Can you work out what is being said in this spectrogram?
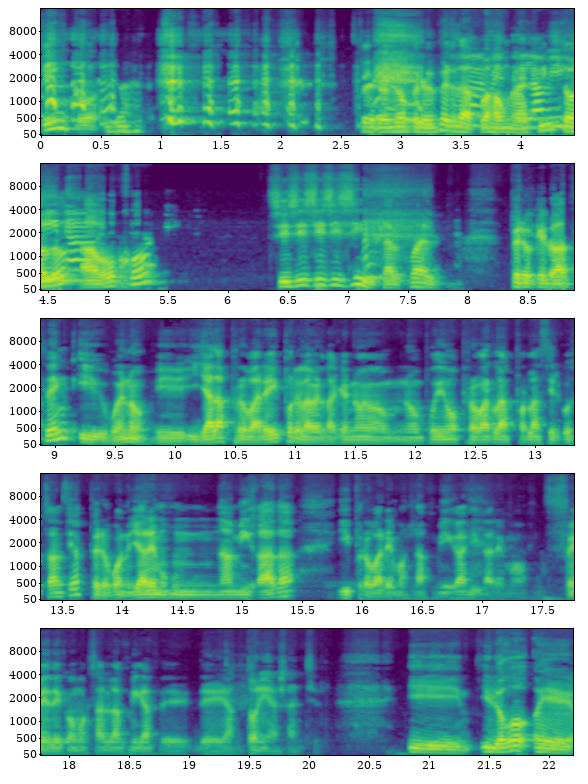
5. Pero no, pero es verdad, pues aún así todo, a ojo. Sí, sí, sí, sí, sí, tal cual pero que lo hacen y bueno, y, ya las probaréis porque la verdad que no, no, pudimos probarlas por las circunstancias, pero bueno, ya haremos una migada y probaremos las migas y daremos fe de cómo están las migas de, Antonia Sánchez. Y, luego, eh,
